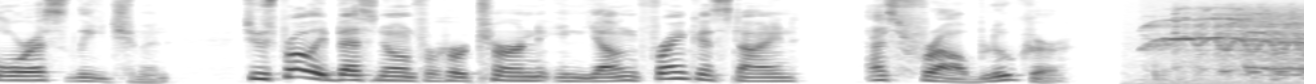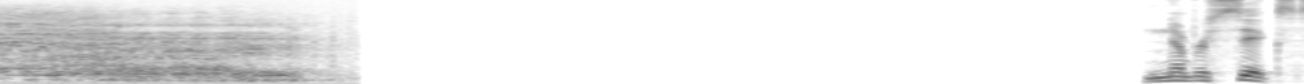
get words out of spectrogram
Cloris Leachman. She was probably best known for her turn in Young Frankenstein as Frau Blucher. Number 6.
